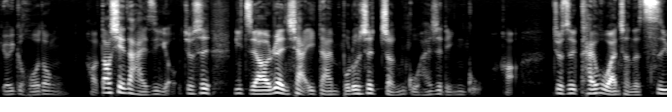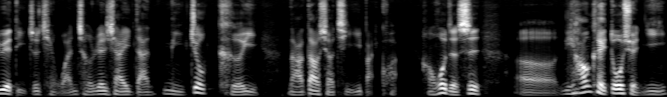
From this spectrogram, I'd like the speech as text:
有一个活动，好，到现在还是有，就是你只要认下一单，不论是整股还是零股，好，就是开户完成的次月底之前完成认下一单，你就可以拿到小七一百块，好，或者是呃，你好像可以多选一。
